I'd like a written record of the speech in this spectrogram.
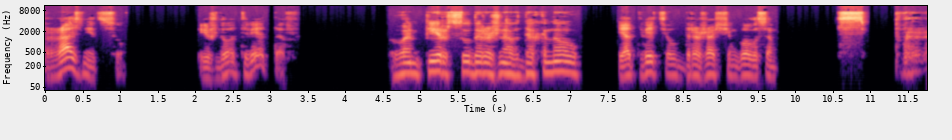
разницу и жду ответов». Вампир судорожно вдохнул и ответил дрожащим голосом. «Спрашивай!»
